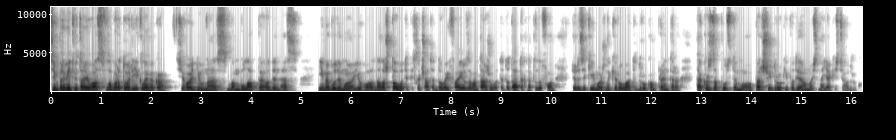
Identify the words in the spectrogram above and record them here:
Всім привіт! Вітаю вас в лабораторії Климика. Сьогодні у нас Bambulab P1S, і ми будемо його налаштовувати, підключати до Wi-Fi, завантажувати додаток на телефон, через який можна керувати друком принтера. Також запустимо перший друк і подивимось на якість цього друку.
